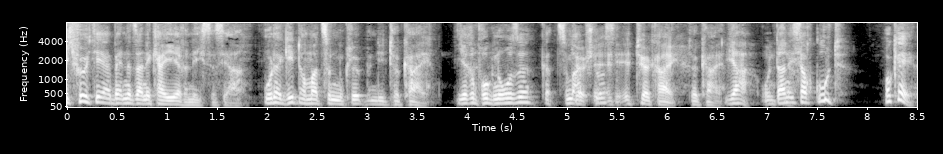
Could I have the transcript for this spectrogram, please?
Ich fürchte, er beendet seine Karriere nächstes Jahr. Oder geht noch mal zu einem Club in die Türkei. Ihre Prognose zum Abschluss? Tür, äh, Türkei. Türkei. Ja, und dann ist auch gut. Okay.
